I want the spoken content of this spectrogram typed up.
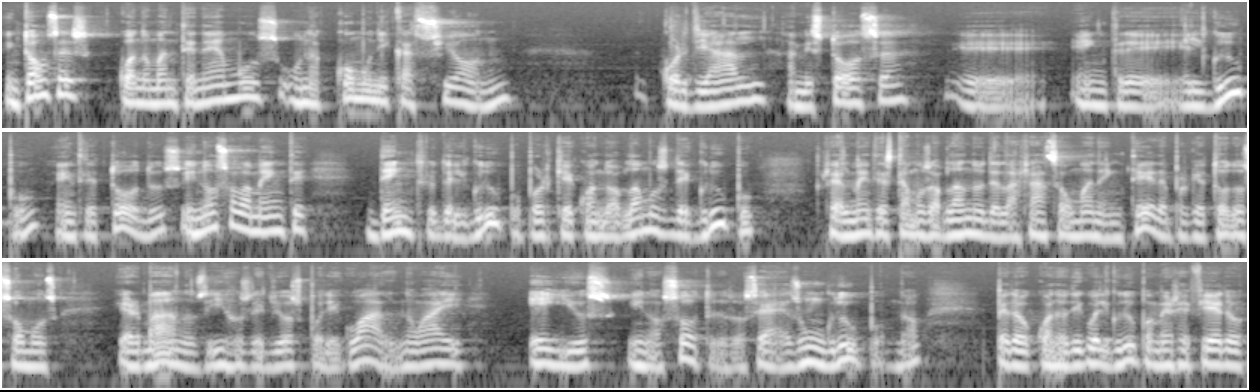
Entonces, cuando mantenemos una comunicación cordial, amistosa, eh, entre el grupo, entre todos, y no solamente dentro del grupo, porque cuando hablamos de grupo, realmente estamos hablando de la raza humana entera, porque todos somos hermanos, hijos de Dios por igual, no hay ellos y nosotros, o sea, es un grupo, ¿no? Pero cuando digo el grupo me refiero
